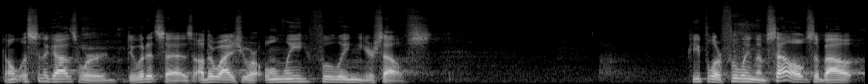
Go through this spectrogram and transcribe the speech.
Don't listen to God's word, do what it says. Otherwise, you are only fooling yourselves. People are fooling themselves about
